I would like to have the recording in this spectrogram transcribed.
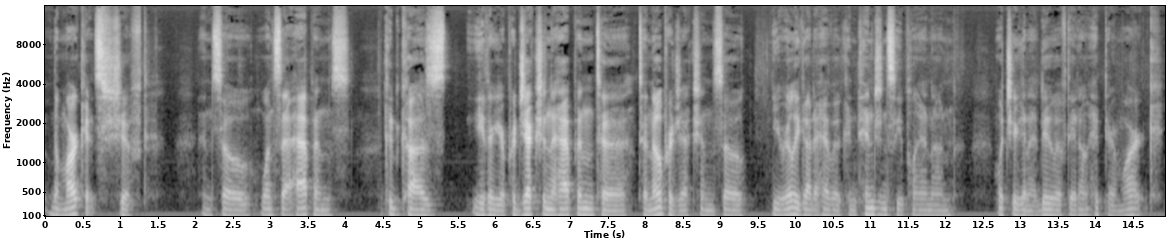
the markets shift, and so once that happens, it could cause either your projection to happen to to no projection. So you really got to have a contingency plan on what you're going to do if they don't hit their mark.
